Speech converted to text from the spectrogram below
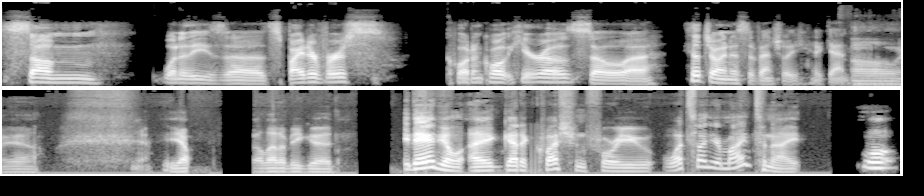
some one of these uh, Spider Verse quote unquote heroes. So uh, he'll join us eventually again. Oh yeah. Yeah. Yep. Well, that'll be good. Hey, Daniel, I got a question for you. What's on your mind tonight? Well,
